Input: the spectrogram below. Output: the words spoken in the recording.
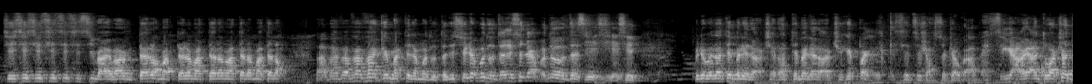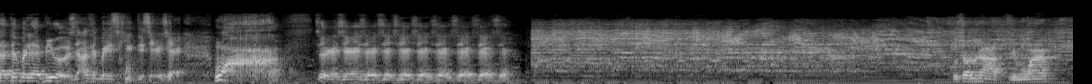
Sì sì sì sì sì sì, sì vai, martella, martella, martella, martella, martella. Vai, vai, vai, vai, che martelliamo tutto, distruggiamo tutto, distruggiamo tutto, sì sì sì. Quindi date belle rocce, date belle rocce, che poi che senso c'ha sto gioco? Vabbè, sì, tanto faccio date belle views, date belle iscritti, sì sì. Wow! Sì sì sì sì sì sì sì sì sì sì. Scusate un attimo, eh.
